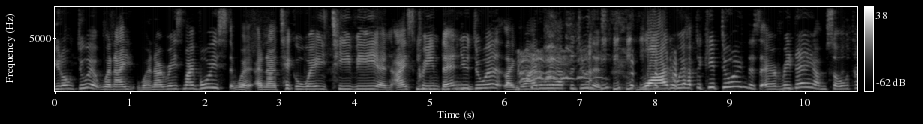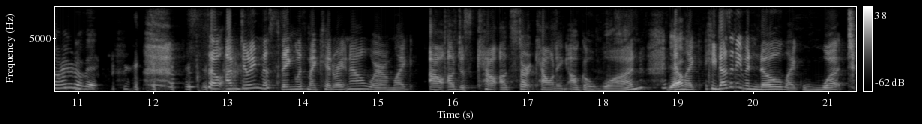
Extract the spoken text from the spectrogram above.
You don't do it when I when I raise my voice and I take away TV and ice cream. then you do it. Like, why do we have to do this? Why do we have to keep doing this every day? I'm so tired of it. so I'm doing this thing with my kid right now where I'm like, I'll, I'll just count. I'll start counting. I'll go one, Yep. and like he doesn't even know like what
